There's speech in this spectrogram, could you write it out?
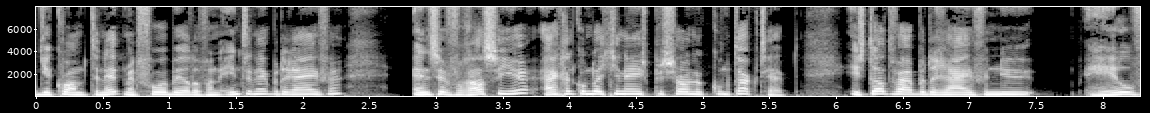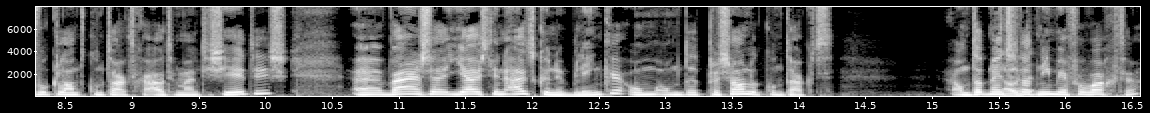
Je kwam net met voorbeelden van internetbedrijven. En ze verrassen je eigenlijk omdat je ineens persoonlijk contact hebt. Is dat waar bedrijven nu heel veel klantcontact geautomatiseerd is? eh, waar ze juist in uit kunnen blinken om, om dat persoonlijk contact. Omdat mensen Nou, dat niet meer verwachten.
